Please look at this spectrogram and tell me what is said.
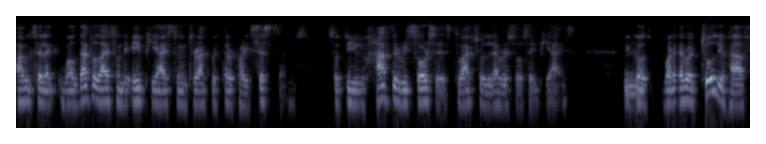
I would say like, well, that relies on the APIs to interact with third-party systems. So do you have the resources to actually leverage those APIs? Mm. Because mm. whatever tool you have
